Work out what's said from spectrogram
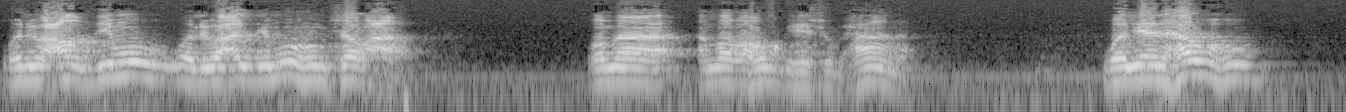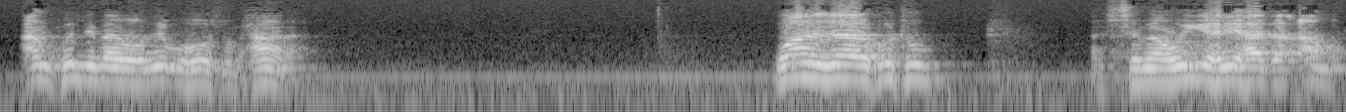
وليعظموا وليعلموهم شرعه وما أمرهم به سبحانه ولينهوهم عن كل ما يغضبه سبحانه. وأنزل الكتب السماوية لهذا الأمر.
